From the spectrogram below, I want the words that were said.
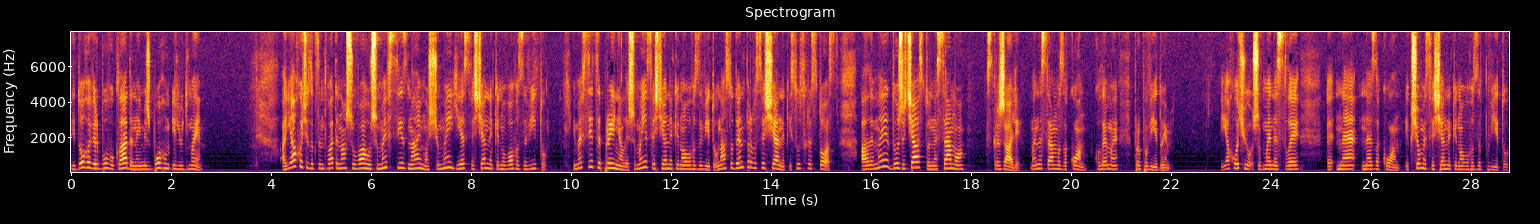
І договір був укладений між Богом і людьми. А я хочу заакцентувати нашу увагу, що ми всі знаємо, що ми є священники Нового Завіту. І ми всі це прийняли, що ми є священники Нового Завіту. У нас один первосвященник Ісус Христос. Але ми дуже часто несемо скрижалі, ми несемо закон, коли ми проповідуємо. І я хочу, щоб ми несли не, не закон. Якщо ми священники нового заповіту,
